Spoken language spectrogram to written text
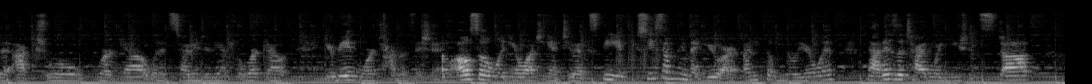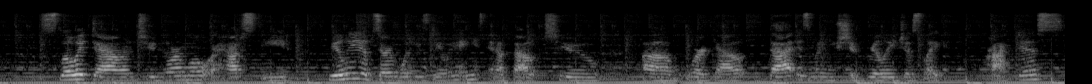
the actual workout, when it's time to do the actual workout, you're being more time efficient. Um, also, when you're watching at 2x speed, if you see something that you are unfamiliar with, that is a time where you should stop, slow it down to normal or half speed, really observe what he's doing and about to um, work out. That is when you should really just like practice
